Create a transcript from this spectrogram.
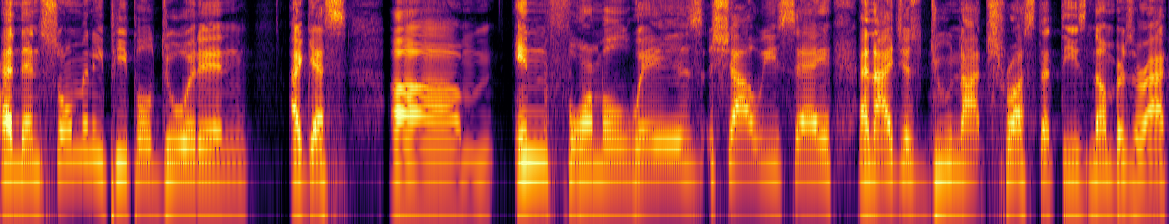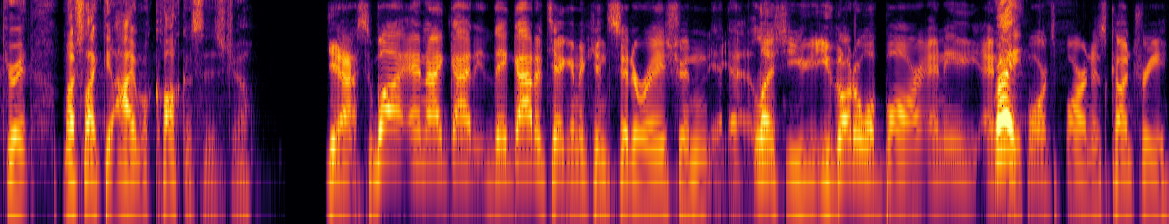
And then so many people do it in, I guess, um, informal ways, shall we say. And I just do not trust that these numbers are accurate, much like the Iowa caucuses, Joe. Yes, well, and I got they got to take into consideration. uh, Listen, you, you go to a bar, any any Right. sports bar in this country,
